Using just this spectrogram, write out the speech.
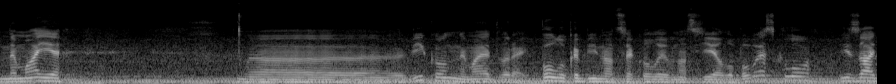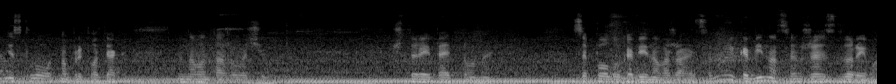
немає е- вікон, немає дверей. Полукабіна це коли в нас є лобове скло і заднє скло, от, наприклад, як на навантажувачі 4,5 тонни. Це полукабіна вважається. Ну і кабіна це вже з дверима.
